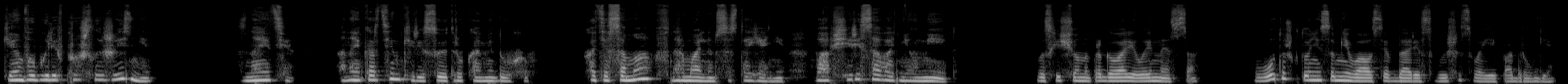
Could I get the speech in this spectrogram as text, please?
кем вы были в прошлой жизни. Знаете, она и картинки рисует руками духов, хотя сама в нормальном состоянии вообще рисовать не умеет. Восхищенно проговорила Инесса. Вот уж кто не сомневался в даре свыше своей подруги.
